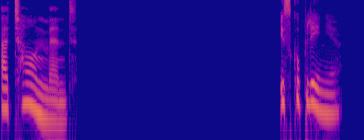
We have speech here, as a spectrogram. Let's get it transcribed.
Atonement. Искупление.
